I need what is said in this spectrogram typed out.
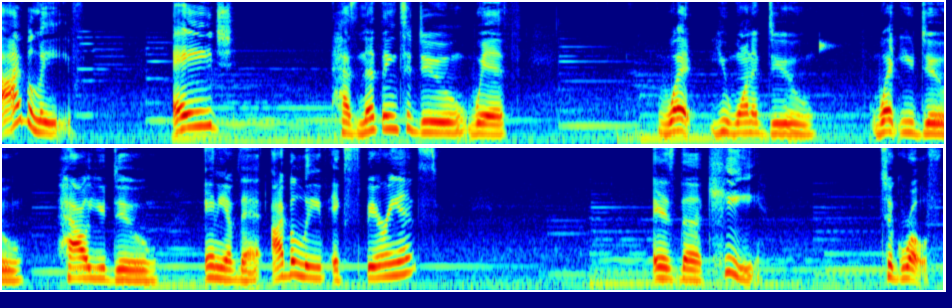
I believe age has nothing to do with what you want to do, what you do, how you do, any of that. I believe experience is the key to growth.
